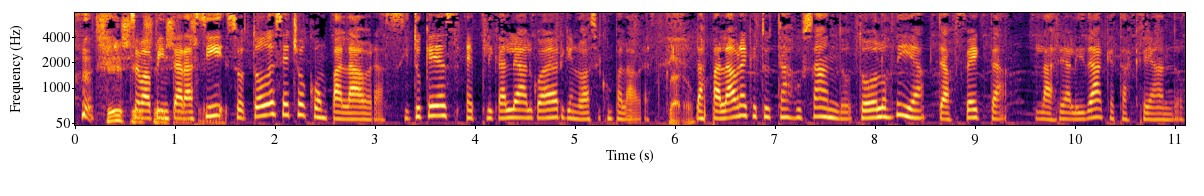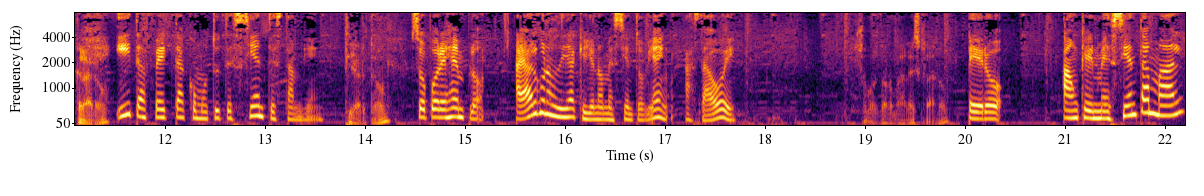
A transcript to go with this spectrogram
Sí, sí, se va a pintar sí, así. So, todo es hecho con palabras. Si tú quieres explicarle algo a alguien, lo haces con palabras. Claro. Las palabras que tú estás usando todos los días te afecta la realidad que estás creando. Claro. Y te afecta cómo tú te sientes también. Cierto. So, por ejemplo, hay algunos días que yo no me siento bien, hasta hoy. Somos normales, claro. Pero aunque me sienta mal,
